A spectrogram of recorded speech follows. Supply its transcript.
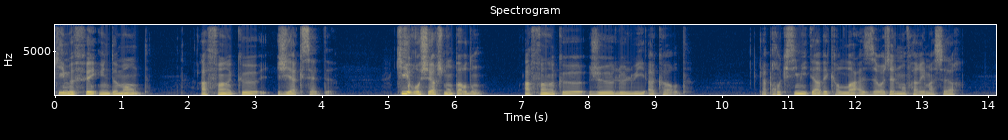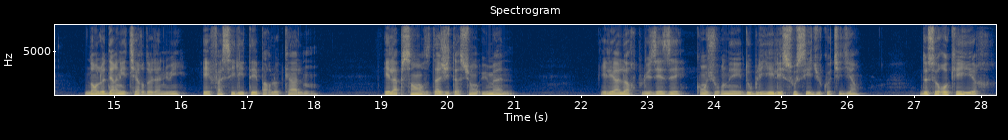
Qui me fait une demande afin que j'y accède? Qui recherche mon pardon afin que je le lui accorde? La proximité avec Allah mon frère et ma sœur, dans le dernier tiers de la nuit, est facilitée par le calme, et l'absence d'agitation humaine. Il est alors plus aisé qu'en journée d'oublier les soucis du quotidien, de se recueillir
